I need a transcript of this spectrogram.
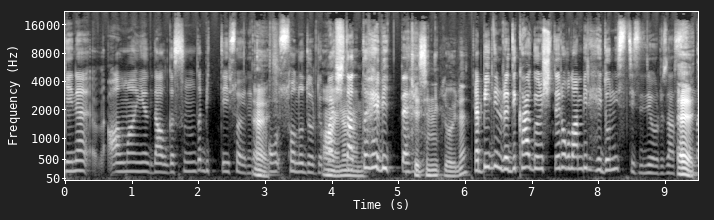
yeni Almanya dalgasının da bittiği söyleniyor. Evet. O sonudur diyor. Aynen Başlattı ve bitti. kesinlikle öyle. Ya bildiğin radikal görüşleri olan bir hedonist izliyoruz aslında Evet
